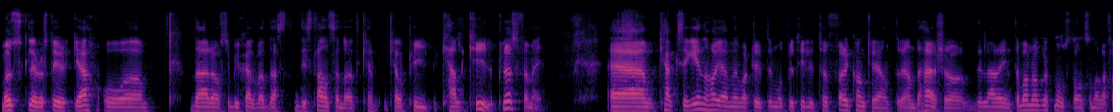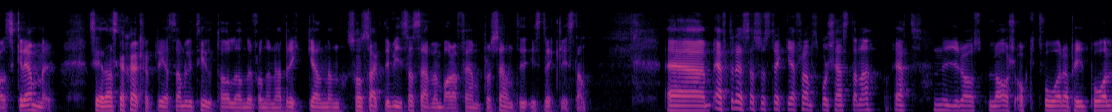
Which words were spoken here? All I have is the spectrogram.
muskler och styrka. Och ehm, därav så blir själva distansen då ett kalkyl, kalkylplus för mig. Eh, Kaxigin har ju även varit ute mot betydligt tuffare konkurrenter än det här så det lär inte vara något motstånd som i alla fall skrämmer. Sedan ska självklart resan bli tilltalande från den här brickan men som sagt det visas även bara 5 i, i sträcklistan. Ehm, efter dessa så sträcker jag framspårshästarna. Ett Nyras Lars och två Rapid Paul.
